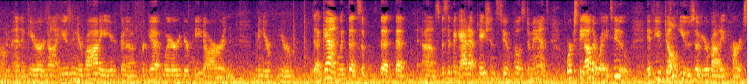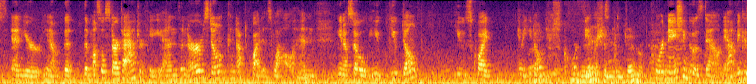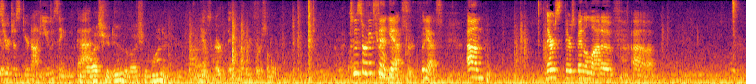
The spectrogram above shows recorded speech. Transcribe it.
um, and if you're not using your body, you're gonna forget where your feet are, and, I mean, you're, you're, again, with that, sub- that, that um, specific adaptations to impose demands works the other way too. If you don't use your body parts and your, you know, the, the muscles start to atrophy and the nerves don't conduct quite as well. And, you know, so you, you don't use quite, I mean, you don't Just feel it. Coordination in general. Coordination goes down, yeah, because you're just, you're not using that. The that. less you do, the less you want it. Yeah. Is nerve damage reversible? To a certain extent, yes, yes. Um, there's, there's been a lot of, uh,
